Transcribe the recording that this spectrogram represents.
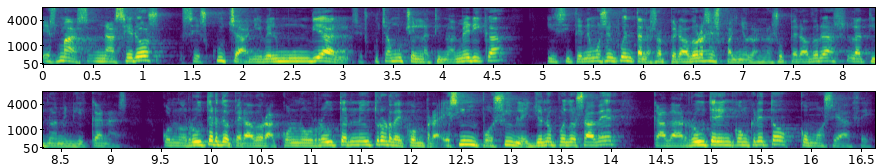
Es más, Naseros se escucha a nivel mundial, se escucha mucho en Latinoamérica y si tenemos en cuenta las operadoras españolas, las operadoras latinoamericanas, con los routers de operadora, con los routers neutros de compra, es imposible, yo no puedo saber cada router en concreto cómo se hace.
